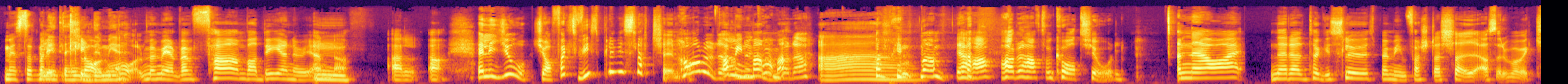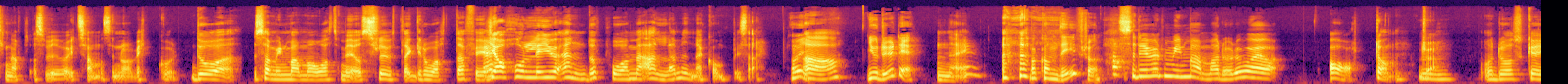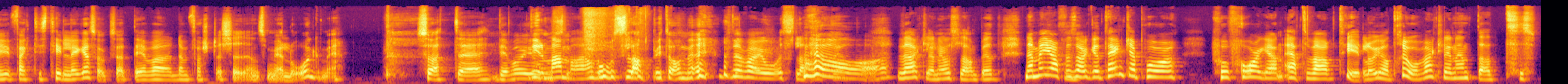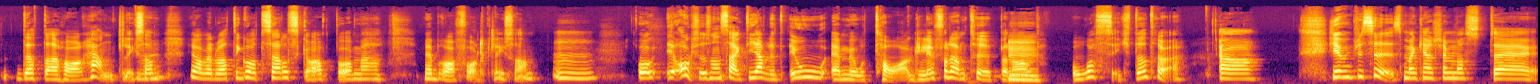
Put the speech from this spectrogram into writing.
Mest att man Eller inte hängde med. men mer vem fan var det nu igen då? Mm. All, ja. Eller jo, jag har faktiskt visst blivit slutshamead. Har du det? Av min Nu mamma. Ah. Av min mamma. Jaha, har du haft för kort kjol? Nej, när det hade tagit slut med min första tjej, alltså det var väl knappt, alltså vi var ju tillsammans i några veckor. Då sa min mamma åt mig att sluta gråta för jag håller ju ändå på med alla mina kompisar. Oj, Ja. gjorde du det? Nej, Var kom det ifrån? alltså det är väl min mamma då. Då var jag 18 tror jag. Mm. Och då ska ju faktiskt tilläggas också att det var den första tjejen som jag låg med. Så att eh, det var ju Din os- mamma. oslampigt av mig. Det var ju oslampigt. Ja. Verkligen oslampigt. Nej, men jag försöker tänka på, på frågan ett varv till och jag tror verkligen inte att detta har hänt. Liksom. Jag har väl varit i gott sällskap och med, med bra folk. Liksom. Mm. Och också som sagt jävligt oemottaglig för den typen Mm. av åsikter tror jag. Ja. ja, men precis. Man kanske måste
